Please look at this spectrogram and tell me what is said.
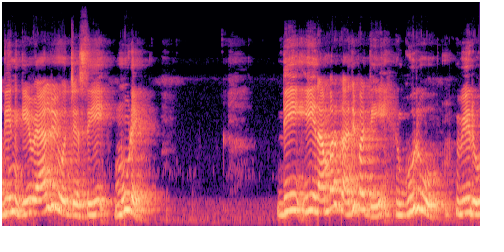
దీనికి వాల్యూ వచ్చేసి మూడే. దీ ఈ నంబర్కు అధిపతి గురువు వీరు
